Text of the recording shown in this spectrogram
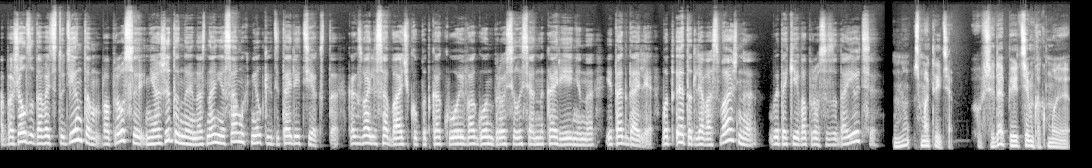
обожал задавать студентам вопросы, неожиданные на знание самых мелких деталей текста. Как звали собачку, под какой вагон бросилась Анна Каренина и так далее. Вот это для вас важно? Вы такие вопросы задаете? Ну, смотрите, всегда перед тем, как мы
